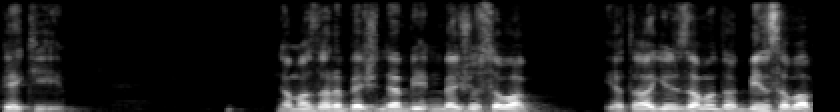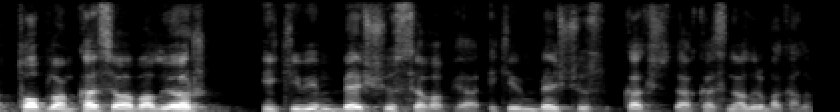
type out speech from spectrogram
Peki namazların peşinden 1500 sevap yatağa gir zamanda bin sevap toplam kaç sevap alıyor? 2500 sevap ya. 2500 kaç dakikasını alır bakalım.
